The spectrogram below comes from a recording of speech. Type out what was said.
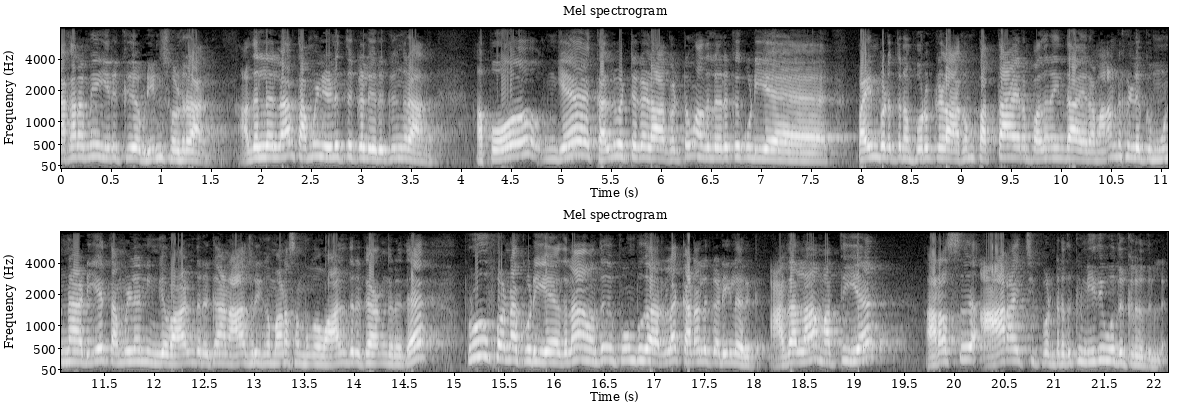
நகரமே இருக்குது அப்படின்னு சொல்கிறாங்க அதிலெல்லாம் தமிழ் எழுத்துக்கள் இருக்குங்கிறாங்க. அப்போது இங்கே கல்வெட்டுகளாகட்டும் அதில் இருக்கக்கூடிய பயன்படுத்தின பொருட்களாகும். பத்தாயிரம் பதினைந்தாயிரம் ஆண்டுகளுக்கு முன்னாடியே தமிழன் இங்கே வாழ்ந்திருக்கான் நாகரிகமான சமூகம் வாழ்ந்திருக்காங்கிறத ப்ரூவ் பண்ணக்கூடியதெல்லாம் வந்து பூம்புகாரில் கடலுக்கு அடியில் இருக்குது அதெல்லாம் மத்திய அரசு ஆராய்ச்சி பண்ணுறதுக்கு நிதி ஒதுக்குறது இல்லை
